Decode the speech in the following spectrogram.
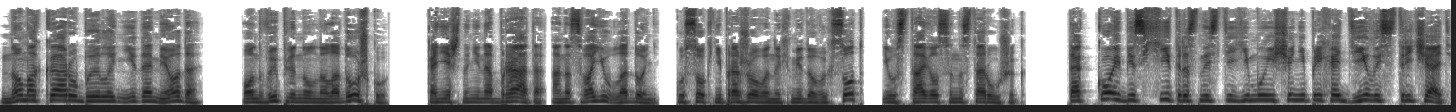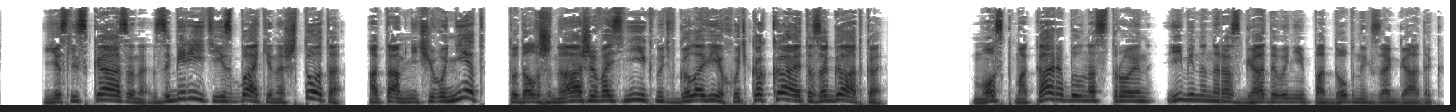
Но Макару было не до меда. Он выплюнул на ладошку, конечно, не на брата, а на свою ладонь, кусок непрожеванных медовых сот и уставился на старушек. Такой бесхитростности ему еще не приходилось встречать. Если сказано «заберите из Бакина что-то», а там ничего нет, то должна же возникнуть в голове хоть какая-то загадка. Мозг Макара был настроен именно на разгадывание подобных загадок.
